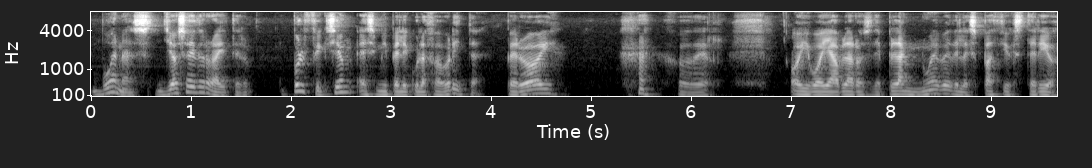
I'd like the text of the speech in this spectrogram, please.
Buenas, yo soy The Writer. Pulp Fiction es mi película favorita, pero hoy... Joder. Hoy voy a hablaros de Plan 9 del espacio exterior.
